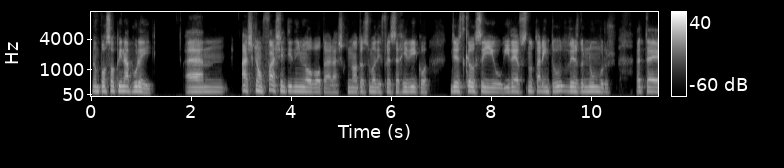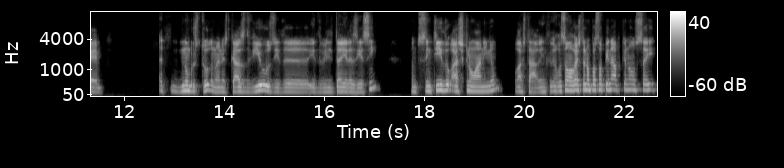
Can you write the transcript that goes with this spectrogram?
não posso opinar por aí. Um, acho que não faz sentido nenhum ele voltar. Acho que nota-se uma diferença ridícula desde que ele saiu e deve-se notar em tudo, desde números até números de tudo, não é? Neste caso, de views e de, e de bilheteiras e assim. Portanto, sentido, acho que não há nenhum. Lá está. Em em relação ao resto, eu não posso opinar porque eu não sei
